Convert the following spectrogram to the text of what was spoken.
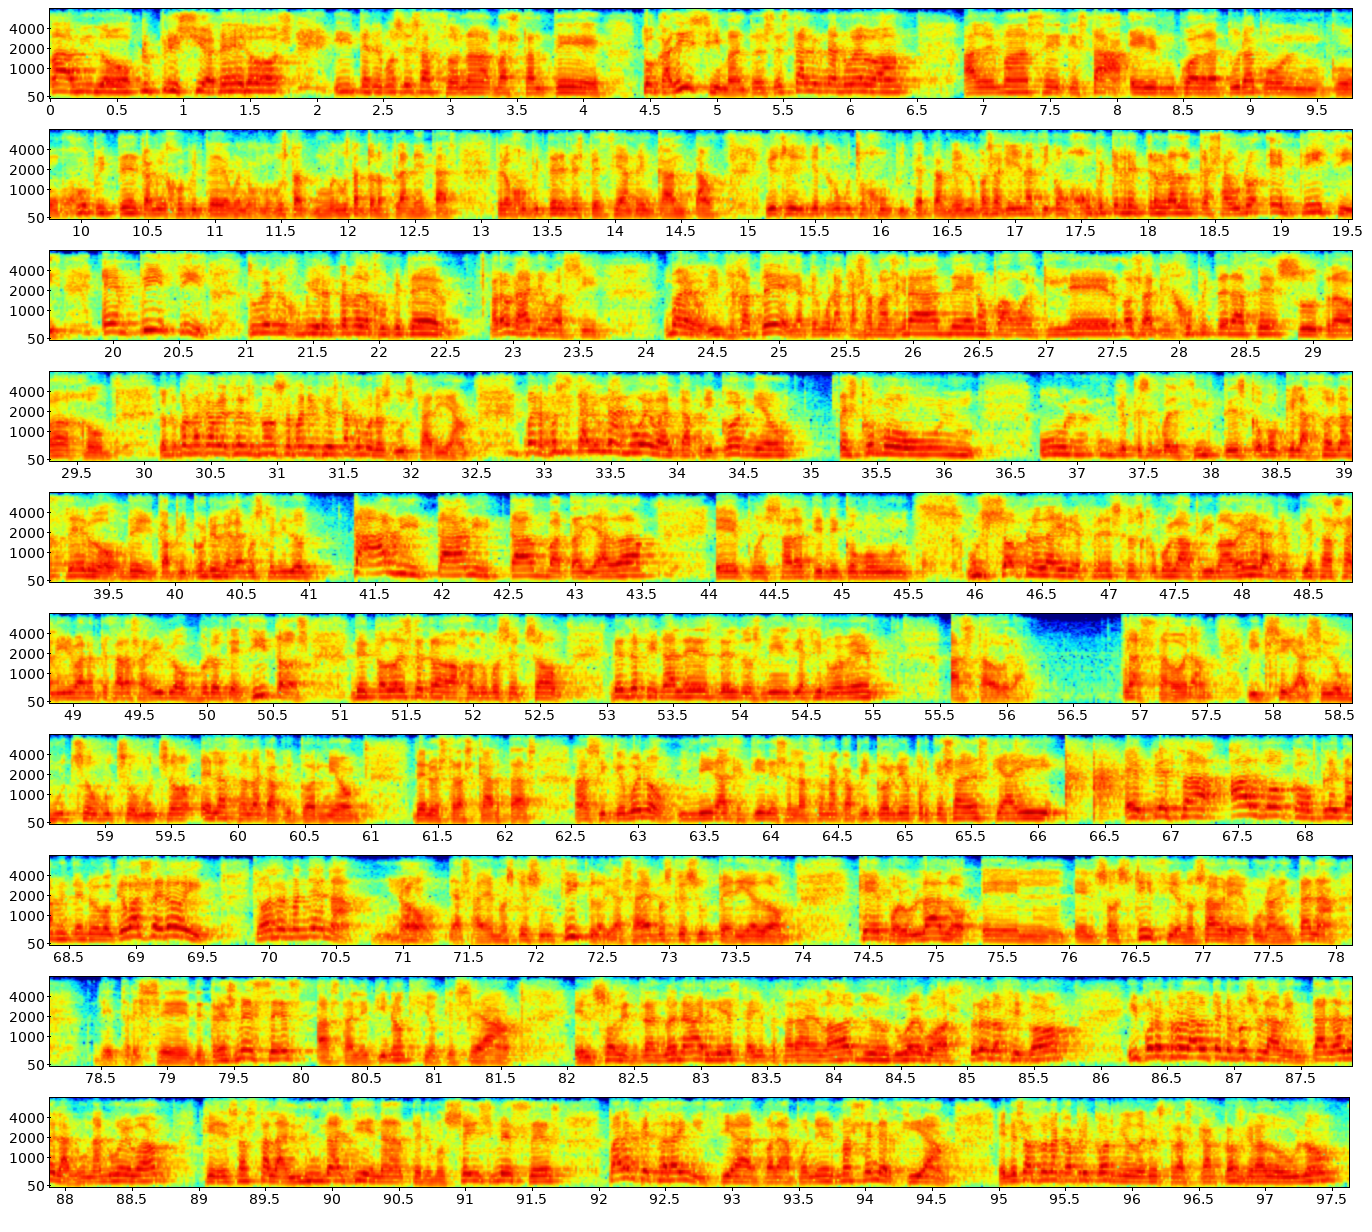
ha habido prisioneros y tenemos esa zona bastante tocadísima. Entonces, esta luna nueva, además eh, que está en cuadratura con, con, Júpiter, que a mí Júpiter, bueno, me, gusta, me gustan todos los planetas, pero Júpiter en especial me encanta. Yo, soy, yo tengo mucho Júpiter también. Lo que pasa es que yo nací con Júpiter retrogrado en casa 1 en Piscis. En Piscis. Tuve mi, mi retorno de Júpiter Ahora un año o así. Bueno, y fíjate, ya tengo una casa más grande, no pago alquiler, o sea que Júpiter hace su trabajo. Lo que pasa que a veces no se manifiesta como nos gustaría. Bueno, pues esta luna nueva en Capricornio es como un, un, yo qué sé cómo decirte, es como que la zona cero de Capricornio que la hemos tenido tan y tan y tan batallada, eh, pues ahora tiene como un, un, soplo de aire fresco, es como la primavera que empieza a salir, van a empezar a salir los brotecitos de todo este trabajo que hemos hecho desde finales del 2019 hasta ahora hasta ahora. Y sí, ha sido mucho, mucho, mucho en la zona Capricornio de nuestras cartas. Así que bueno, mira que tienes en la zona Capricornio porque sabes que ahí empieza algo completamente nuevo. ¿Qué va a ser hoy? ¿Qué va a ser mañana? No, ya sabemos que es un ciclo, ya sabemos que es un periodo que por un lado el, el solsticio nos abre una ventana de tres, eh, de tres meses hasta el equinoccio, que sea el sol entrando en Aries, que ahí empezará el año nuevo astrológico. Y por otro lado tenemos la ventana de la luna nueva, que es hasta la luna llena, tenemos seis meses para empezar a iniciar, para poner más energía en esa zona Capricornio de nuestras cartas grado 1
